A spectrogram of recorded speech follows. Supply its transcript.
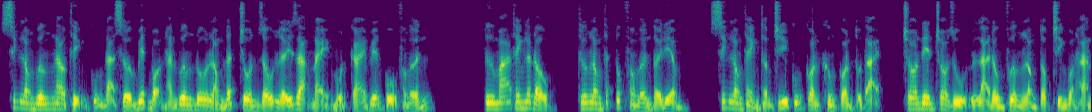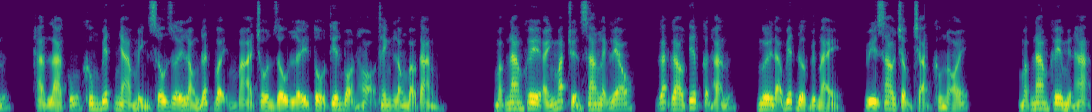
xích long vương ngao thịnh cũng đã sớm biết bọn hắn vương đô lòng đất trôn giấu lấy dạng này một cái viễn cổ phong ấn. Tư mã thanh lắc đầu, thương long thất túc phong ấn thời điểm, xích long thành thậm chí cũng còn không còn tồn tại, cho nên cho dù là đông phương long tộc chính bọn hắn, hẳn là cũng không biết nhà mình sâu dưới lòng đất vậy mà trôn giấu lấy tổ tiên bọn họ thanh long bảo tàng mặc nam khê ánh mắt chuyển sang lạnh lẽo, gắt gao tiếp cận hắn, ngươi đã biết được việc này, vì sao chậm chạp không nói? Mặc nam khê miệng hạ,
